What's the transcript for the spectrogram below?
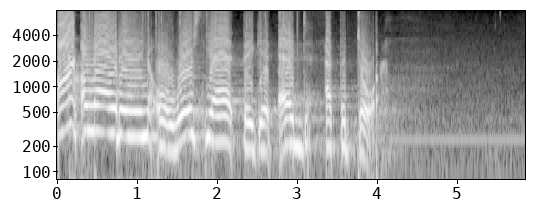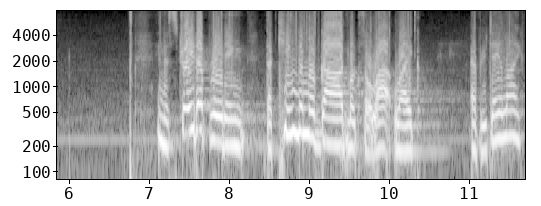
aren't allowed in, or worse yet, they get egged at the door. In a straight up reading, the kingdom of God looks a lot like everyday life.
